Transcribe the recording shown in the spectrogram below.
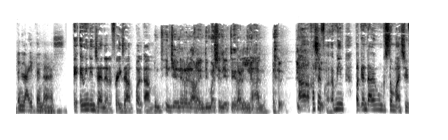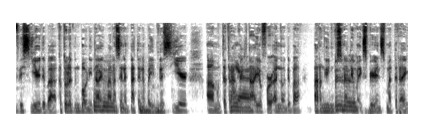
enlighten us. I, I mean, in general, for example, um, In, in general lang, hindi man siya literal na ano. Ah, kasi, I mean, pag ang dami mong gusto ma-achieve this year, di ba? Katulad ng Bonnie tayo, parang sinet natin na by this year, um, magta-travel Yeah. tayo for ano, di ba? Parang yun gusto natin ma-experience, matry.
